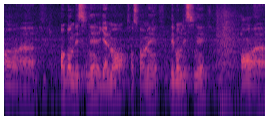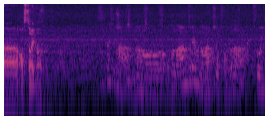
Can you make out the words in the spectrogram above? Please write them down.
en, euh, en bande dessinée, également transformer des bandes dessinées en, euh, en storyboard. しかし、まあ、あのこのアンブレムのワークショップではそういっ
